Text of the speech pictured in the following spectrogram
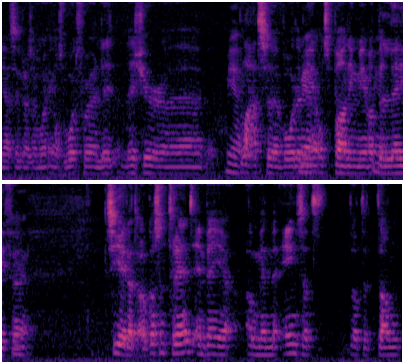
ja, ze hebben daar zo'n mooi Engels woord voor, le- leisure eh, ja. plaatsen worden, meer ontspanning, meer wat beleven. Zie jij dat ook als een trend en ben je ook met me eens dat, dat het dan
